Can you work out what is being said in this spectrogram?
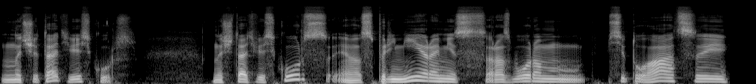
начитать весь курс начитать весь курс э, с примерами, с разбором ситуации,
